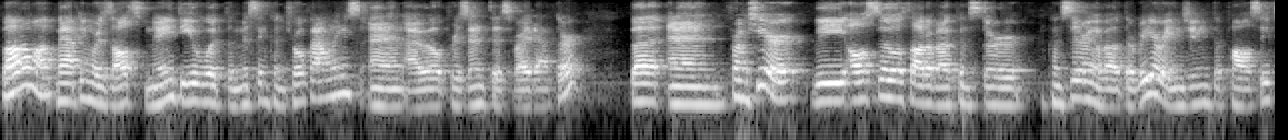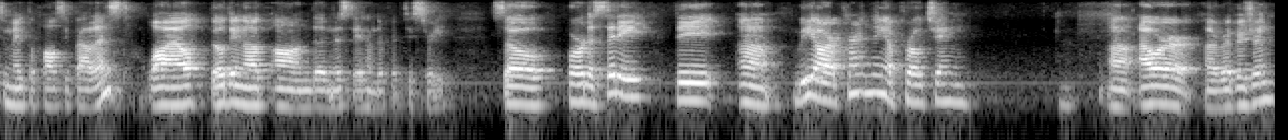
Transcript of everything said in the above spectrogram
Bottom-up mapping results may deal with the missing control families, and I will present this right after. But and from here, we also thought about consider considering about the rearranging the policy to make the policy balanced while building up on the NIST 853. So for the city, the uh, we are currently approaching uh, our uh, revision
